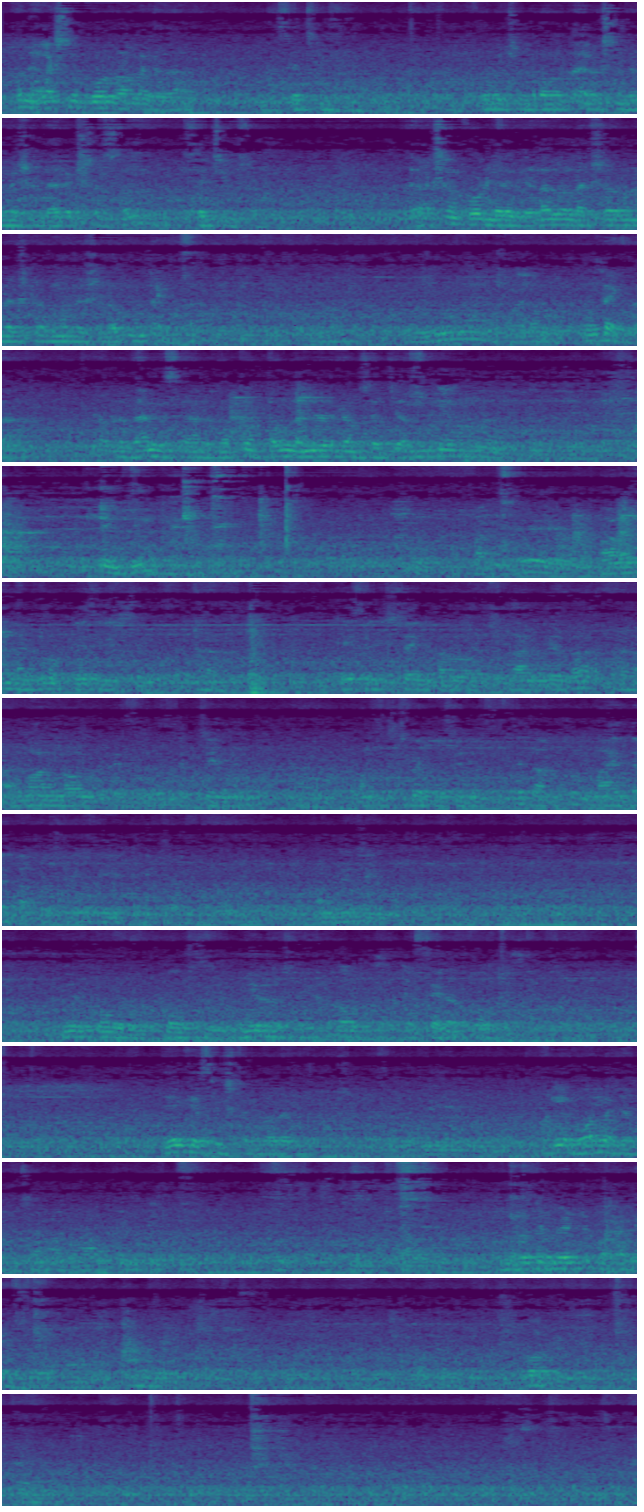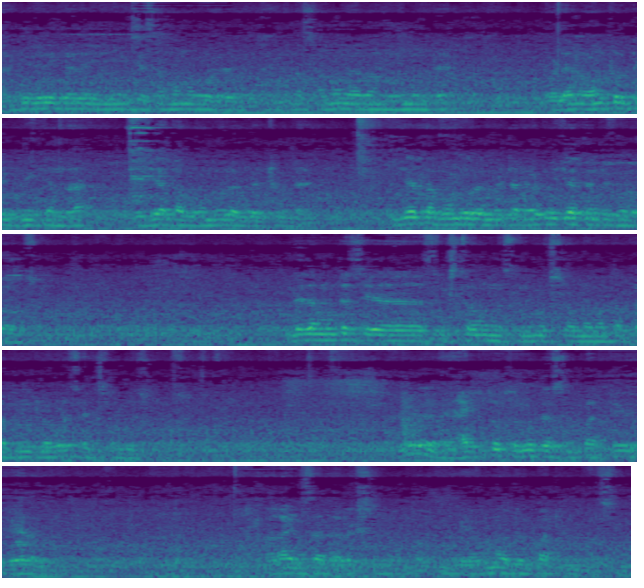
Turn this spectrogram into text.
కొన్ని ఎలక్షన్ కోడ్ రాలే కదా సెర్చింగ్ కోడ్ వచ్చిన తర్వాత election commission directions searchings election code లేదు ఇళ్ళలో లక్ష రెండు లక్షలు మూడు లక్షలు డబ్బులు ఉంటాయి కదా ఉంటాయి కదా అక్కడ దానికి మొత్తం టౌన్ అన్నిటికీ సెర్చ్ చేస్తాం మీరు కోవిడ్ కోర్స్ మీరు ఎస్ఐ గారు కోర్స్ ఏం కేసు ఇష్టం కాలేదు మళ్ళీ ఓన్గా చెప్పండి సార్ ఇంకొకటి పెట్టి కొత్త కేసు కోర్టు అది కదా ఈయనకి సంబంధం కూడా లేదు ఇంకా సంబంధం ఏదైనా ఉండుంటే వాళ్ళైనా వన్ ట్వంటీ బీ కింద విజేత బంధువులు పెట్టుంటే విజేత బంధువులు పెట్టారు విజేత ఇంటికి కూడా వచ్చు లేదంటే ఉంటే సిక్స్ థౌసండ్ ఉన్న మొత్తం ప్రతి ఇంట్లో కూడా సెక్షన్ తీసుకోవచ్చు యాక్ట్ తెలుగుదేశం పార్టీ వేరే అలాగే సార్ ఎలక్షన్ ఏమన్నా డిపార్ట్మెంట్ పర్సన్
